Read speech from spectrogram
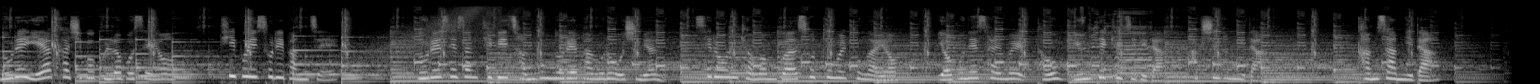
노래 예약하시고 불러보세요. TV 소리 방제. 노래 세상 TV 전국 노래방으로 오시면 새로운 경험과 소통을 통하여 여분의 삶을 더욱 윤택해지리라 확신합니다. 감사합니다.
